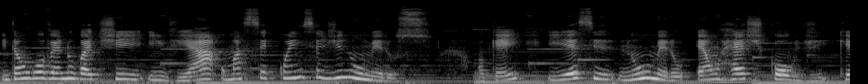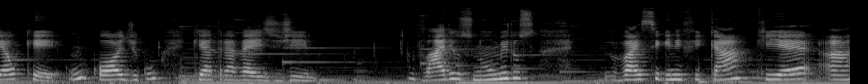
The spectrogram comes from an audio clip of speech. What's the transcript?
Então o governo vai te enviar uma sequência de números, ok? E esse número é um hash code, que é o que? Um código que através de vários números vai significar que é a,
